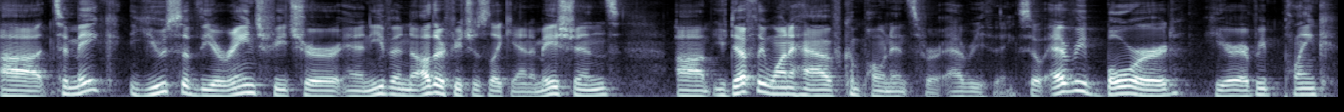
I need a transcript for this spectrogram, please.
uh, to make use of the arrange feature and even other features like animations, um, you definitely want to have components for everything. So every board here, every plank,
